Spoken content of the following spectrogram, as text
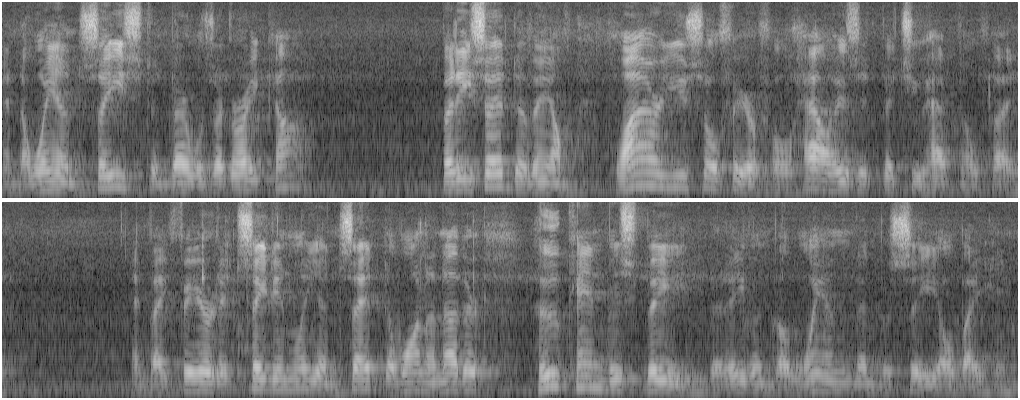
And the wind ceased, and there was a great calm. But he said to them, Why are you so fearful? How is it that you have no faith? And they feared exceedingly and said to one another, Who can this be that even the wind and the sea obey him?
